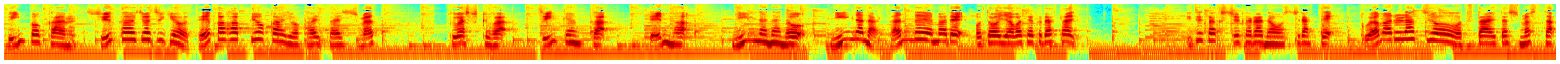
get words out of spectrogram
林保館集会所事業成果発表会を開催します。詳しくは人権課電話27-2730までお問い合わせください。伊勢崎市からのお知らせ「グアマルラジオ」をお伝えいたしました。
